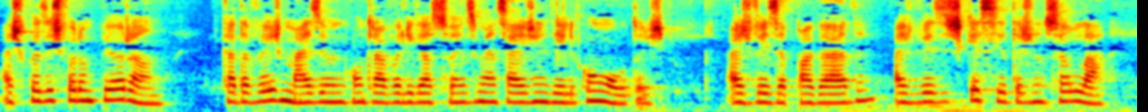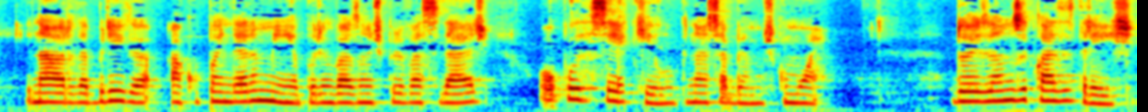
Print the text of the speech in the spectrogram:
As coisas foram piorando. Cada vez mais eu encontrava ligações e mensagens dele com outras, às vezes apagadas, às vezes esquecidas no celular, e na hora da briga a culpa ainda era minha por invasão de privacidade ou por ser aquilo que nós sabemos como é. Dois anos e quase três,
